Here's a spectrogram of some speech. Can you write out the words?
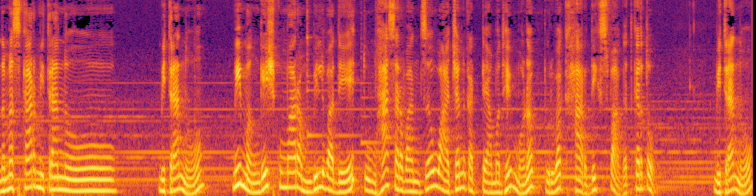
नमस्कार मित्रांनो. मित्रांनो मी मंगेश कुमार अंबिलवादे तुम्हा सर्वांचं वाचन कट्ट्यामध्ये मनपूर्वक हार्दिक स्वागत करतो. मित्रांनो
